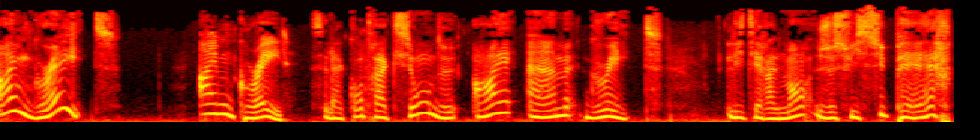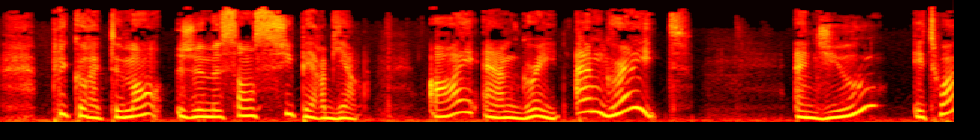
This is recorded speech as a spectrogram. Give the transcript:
I'm great. I'm great. C'est la contraction de I am great. Littéralement, je suis super. Plus correctement, je me sens super bien. I am great. I'm great. And you? Et toi?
